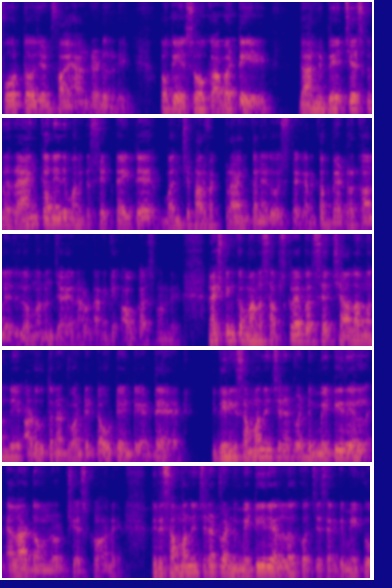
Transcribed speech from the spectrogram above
ఫోర్ థౌజండ్ ఫైవ్ హండ్రెడ్ ఉంది. ఓకే సో కాబట్టి దాన్ని బేస్ చేసుకునే ర్యాంక్ అనేది మనకు సెట్ అయితే మంచి పర్ఫెక్ట్ ర్యాంక్ అనేది వస్తే కనుక బెటర్ కాలేజీలో మనం జాయిన్ అవ్వడానికి అవకాశం ఉంది. నెక్స్ట్ ఇంకా మన సబ్స్క్రైబర్సే చాలామంది అడుగుతున్నటువంటి డౌట్ ఏంటి అంటే దీనికి సంబంధించినటువంటి మెటీరియల్ ఎలా డౌన్లోడ్ చేసుకోవాలి? దీనికి సంబంధించినటువంటి మెటీరియల్కి వచ్చేసరికి మీకు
